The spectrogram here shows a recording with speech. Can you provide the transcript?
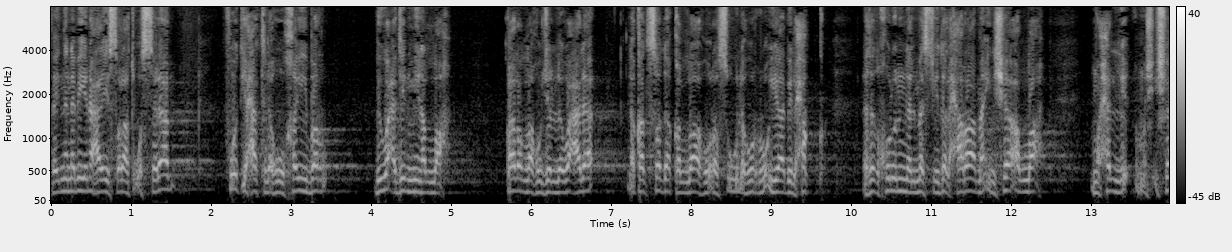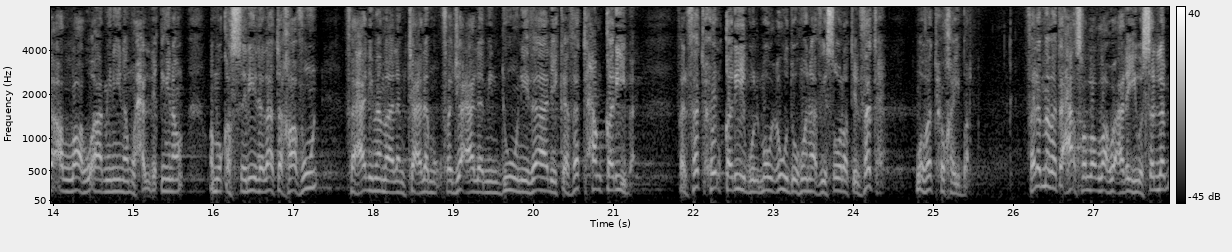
فإن نبينا عليه الصلاة والسلام فتحت له خيبر بوعد من الله. قال الله جل وعلا لقد صدق الله رسوله الرؤيا بالحق لتدخلن المسجد الحرام إن شاء الله محل إن شاء الله آمنين محلقين ومقصرين لا تخافون. فعلم ما لم تعلموا فجعل من دون ذلك فتحا قريبا. فالفتح القريب الموعود هنا في سورة الفتح هو فتح خيبر. فلما فتح صلى الله عليه وسلم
